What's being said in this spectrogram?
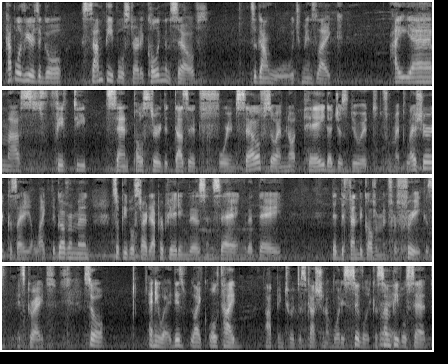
a couple of years ago, some people started calling themselves Wu, which means like I am a 50 cent poster that does it for himself. So I'm not paid. I just do it for my pleasure because I like the government. So people started appropriating this and saying that they that defend the government for free because it's great. So anyway, this like all tied up into a discussion of what is civil because some people said,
